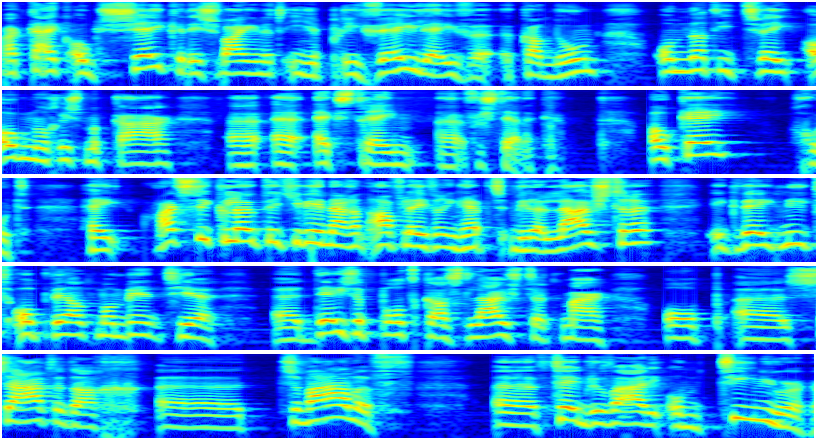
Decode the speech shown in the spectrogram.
Maar kijk ook zeker eens waar je het in je privéleven kan doen. Omdat die twee ook nog eens elkaar uh, uh, extreem versterken. Oké? Goed. Hey, hartstikke leuk dat je weer naar een aflevering hebt willen luisteren. Ik weet niet op welk moment je deze podcast luistert. Maar op zaterdag 12 uh, februari om 10 uur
